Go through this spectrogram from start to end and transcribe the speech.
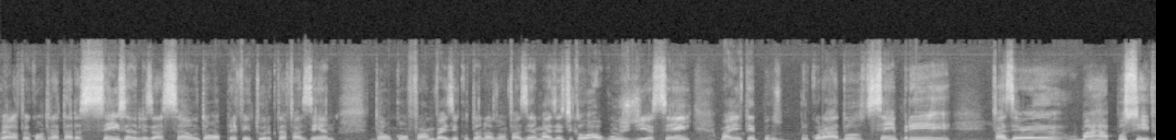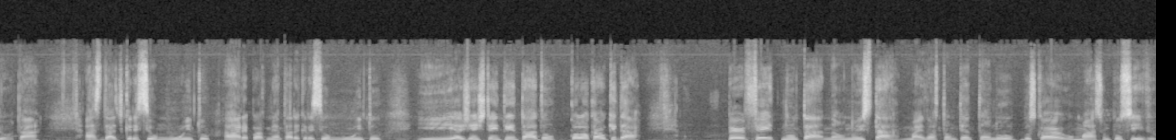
ela foi contratada sem sinalização, então a prefeitura que está fazendo. Então, conforme vai executando, nós vamos fazendo, mas vezes ficou alguns dias sem, mas a gente tem procurado sempre fazer o mais rápido possível, tá? A cidade cresceu muito, a área pavimentada cresceu muito e a gente tem tentado colocar o que dá. Perfeito, não está? Não, não está, mas nós estamos tentando buscar o máximo possível.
